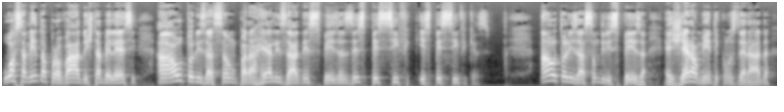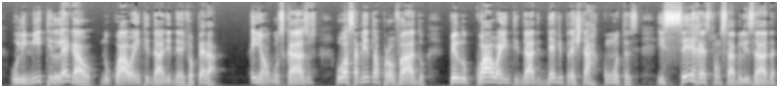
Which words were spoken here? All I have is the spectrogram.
O orçamento aprovado estabelece a autorização para realizar despesas específicas. A autorização de despesa é geralmente considerada o limite legal no qual a entidade deve operar. Em alguns casos, o orçamento aprovado pelo qual a entidade deve prestar contas e ser responsabilizada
